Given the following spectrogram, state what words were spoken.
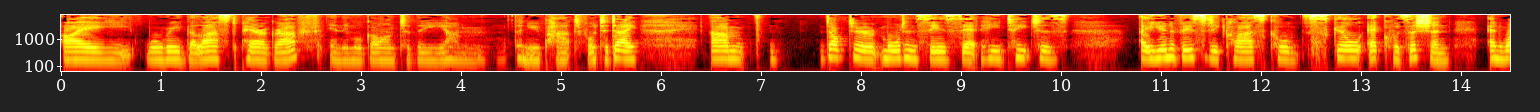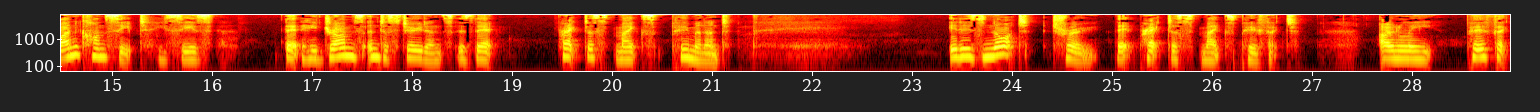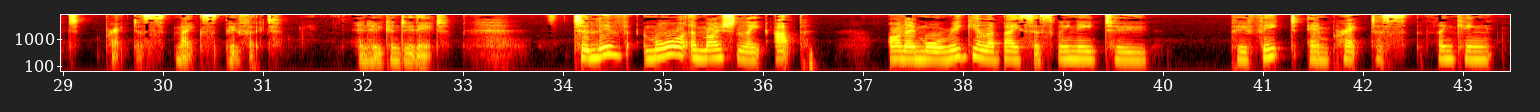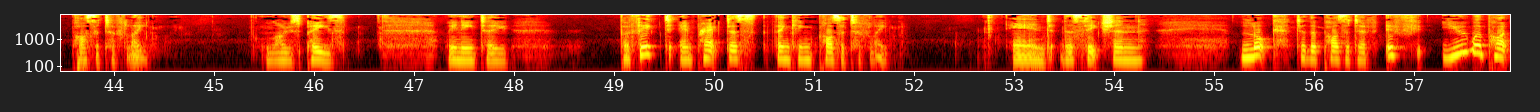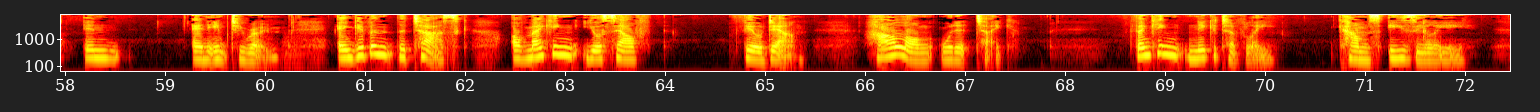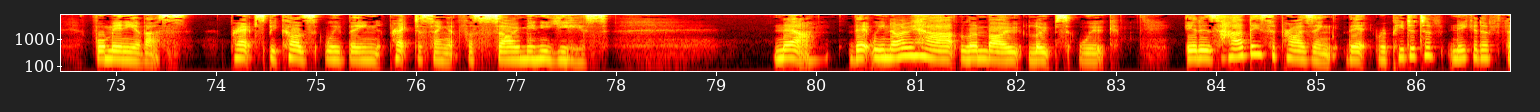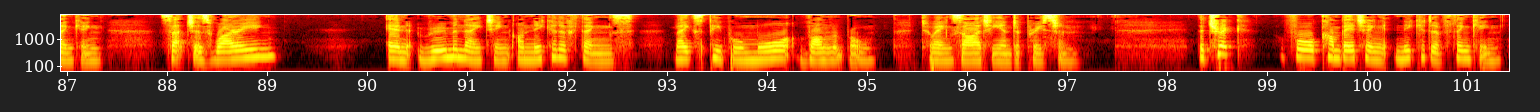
I will read the last paragraph and then we'll go on to the um, the new part for today. Um, Dr. Morton says that he teaches a university class called skill acquisition, and one concept he says that he drums into students is that practice makes permanent. It is not true that practice makes perfect. Only perfect practice makes perfect. And who can do that? To live more emotionally up on a more regular basis, we need to perfect and practice thinking positively. Those P's. We need to perfect and practice thinking positively. And the section, look to the positive. If you were put in an empty room and given the task of making yourself feel down, how long would it take? Thinking negatively comes easily for many of us, perhaps because we've been practicing it for so many years. Now that we know how limbo loops work, it is hardly surprising that repetitive negative thinking, such as worrying, and ruminating on negative things makes people more vulnerable to anxiety and depression. The trick for combating negative thinking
